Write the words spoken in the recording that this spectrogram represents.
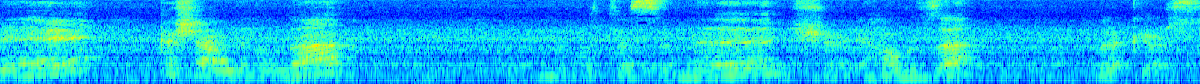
Ve kaşarlının da yumurtasını şöyle havuza bırakıyoruz.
